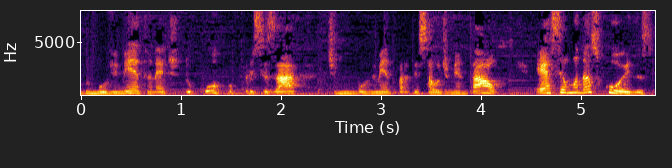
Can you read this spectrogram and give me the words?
do movimento, né, de, do corpo precisar de movimento para ter saúde mental, essa é uma das coisas.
